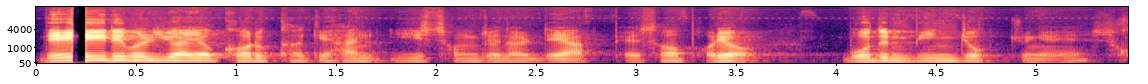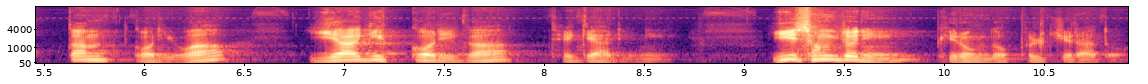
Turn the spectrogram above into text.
내 이름을 위하여 거룩하게 한 이 성전을 내 앞에서 버려 모든 민족 중에 속담거리와 이야기거리가 되게 하리니 이 성전이 비록 높을지라도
